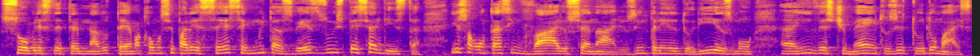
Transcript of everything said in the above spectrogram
sobre esse determinado tema, como se parecessem muitas vezes um especialista. Isso acontece em vários cenários, empreendedorismo, eh, investimentos e tudo mais.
